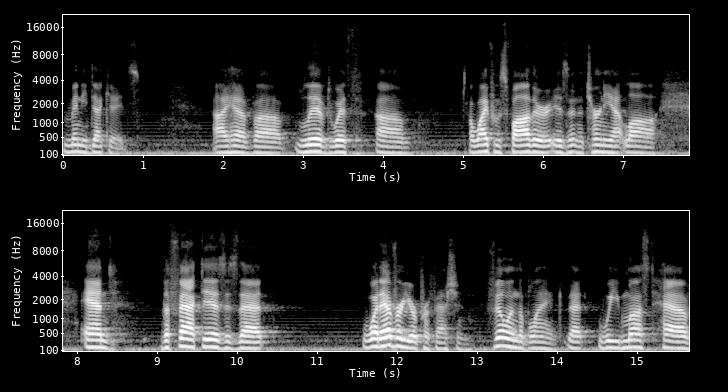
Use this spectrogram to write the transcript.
many decades. I have uh, lived with um, a wife whose father is an attorney at law, and the fact is is that whatever your profession, fill in the blank, that we must have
